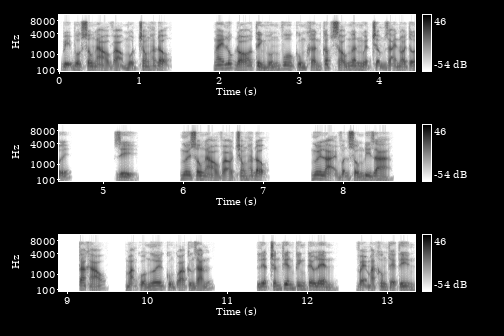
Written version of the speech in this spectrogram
bị buộc sông nào vào một trong hắc động. Ngay lúc đó tình huống vô cùng khẩn cấp sáu ngân nguyệt chậm rãi nói tới, gì? Ngươi sông nào vào trong hắc động? Ngươi lại vẫn sống đi ra. Ta kháo, mạng của ngươi cũng quá cứng rắn. Liệt chấn thiên kinh kêu lên, vẻ mặt không thể tin.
